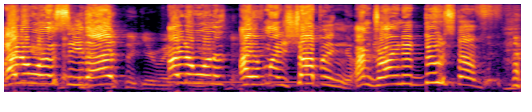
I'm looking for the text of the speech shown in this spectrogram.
I don't want to see that. I think you're I don't want to. I have my shopping. I'm trying to do stuff.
